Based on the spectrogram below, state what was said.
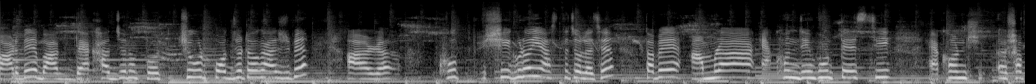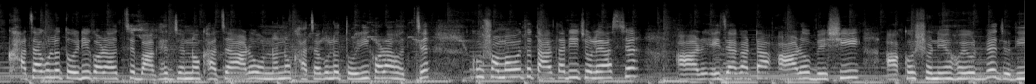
বাড়বে, বাঘ দেখার জন্য প্রচুর পর্যটক আসবে। আর খুব শীঘ্রই আসতে চলেছে। তবে আমরা এখন যে মুহূর্তে এসেছি এখন সব খাঁচাগুলো তৈরি করা হচ্ছে, বাঘের জন্য খাঁচা, আরও অন্যান্য খাঁচাগুলো তৈরি করা হচ্ছে। খুব সম্ভবত তাড়াতাড়ি চলে আসছে, আর এই জায়গাটা আরও বেশি আকর্ষণীয় হয়ে উঠবে যদি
